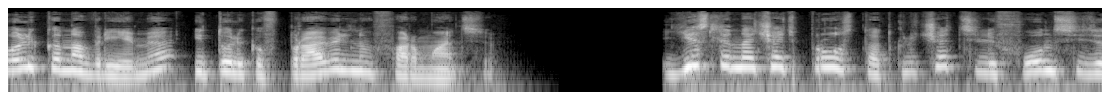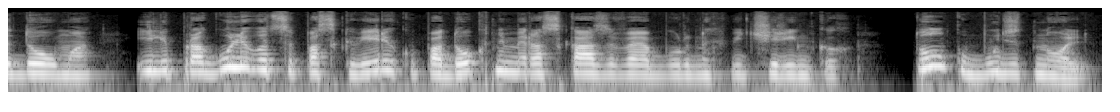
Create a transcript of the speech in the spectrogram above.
только на время и только в правильном формате. Если начать просто отключать телефон, сидя дома, или прогуливаться по скверику под окнами, рассказывая о бурных вечеринках, толку будет ноль.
